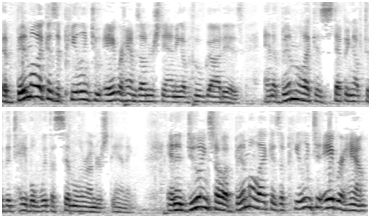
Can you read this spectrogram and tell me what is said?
Abimelech is appealing to Abraham's understanding of who God is, and Abimelech is stepping up to the table with a similar understanding. And in doing so, Abimelech is appealing to Abraham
